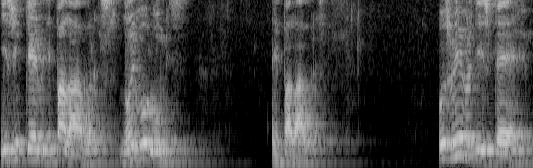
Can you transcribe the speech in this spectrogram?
Isso em termos de palavras, não em volumes, em palavras. Os livros de Esther,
